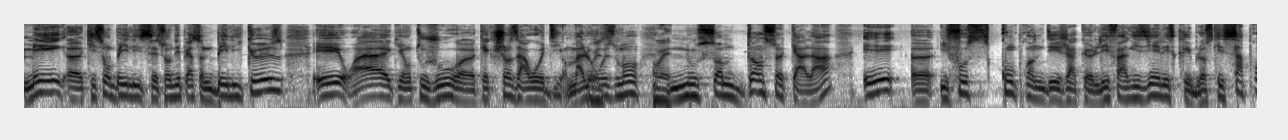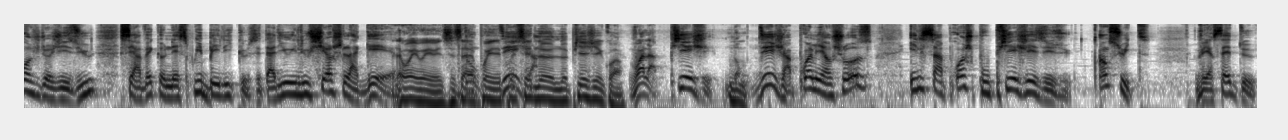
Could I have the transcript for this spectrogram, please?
Mais euh, qui sont belli ce sont des personnes belliqueuses et ouais, qui ont toujours euh, quelque chose à redire. Malheureusement, Oui. nous sommes dans ce cas-là et euh, il faut comprendre déjà que les pharisiens et les scribes, lorsqu'ils s'approchent de Jésus, c'est avec un esprit belliqueux, c'est-à-dire ils lui cherchent la guerre. Oui, oui, oui, c'est ça. Donc, Pour, essayer de le, le piéger, quoi. Voilà, piéger. Donc déjà, première chose, il s'approche pour piéger Jésus. Ensuite, verset 2.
